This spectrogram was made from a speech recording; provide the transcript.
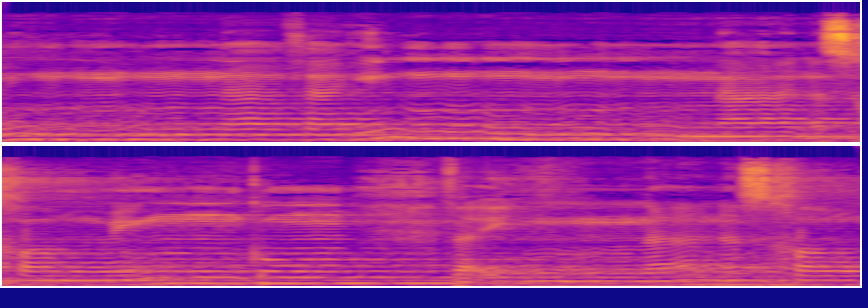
منا فإنا نسخر منكم فإنا نسخر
